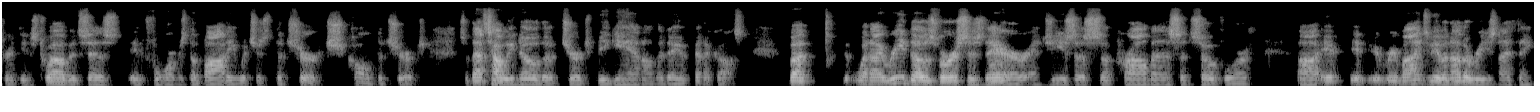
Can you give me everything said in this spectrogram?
Corinthians 12, it says it forms the body, which is the church, called the church. So that's how we know the church began on the day of Pentecost. But when I read those verses there and Jesus' uh, promise and so forth, uh, it, it, it reminds me of another reason I think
